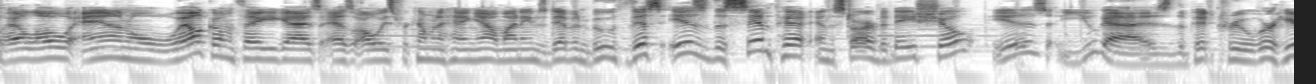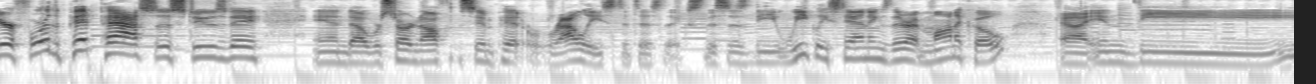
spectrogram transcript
hello, and welcome. Thank you guys, as always, for coming to hang out. My name's Devin Booth. This is the Sim Pit, and the star of today's show is you guys, the Pit Crew. We're here for the Pit Pass this Tuesday, and uh, we're starting off with the Sim Pit rally statistics. This is the weekly standings there at Monaco uh, in the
